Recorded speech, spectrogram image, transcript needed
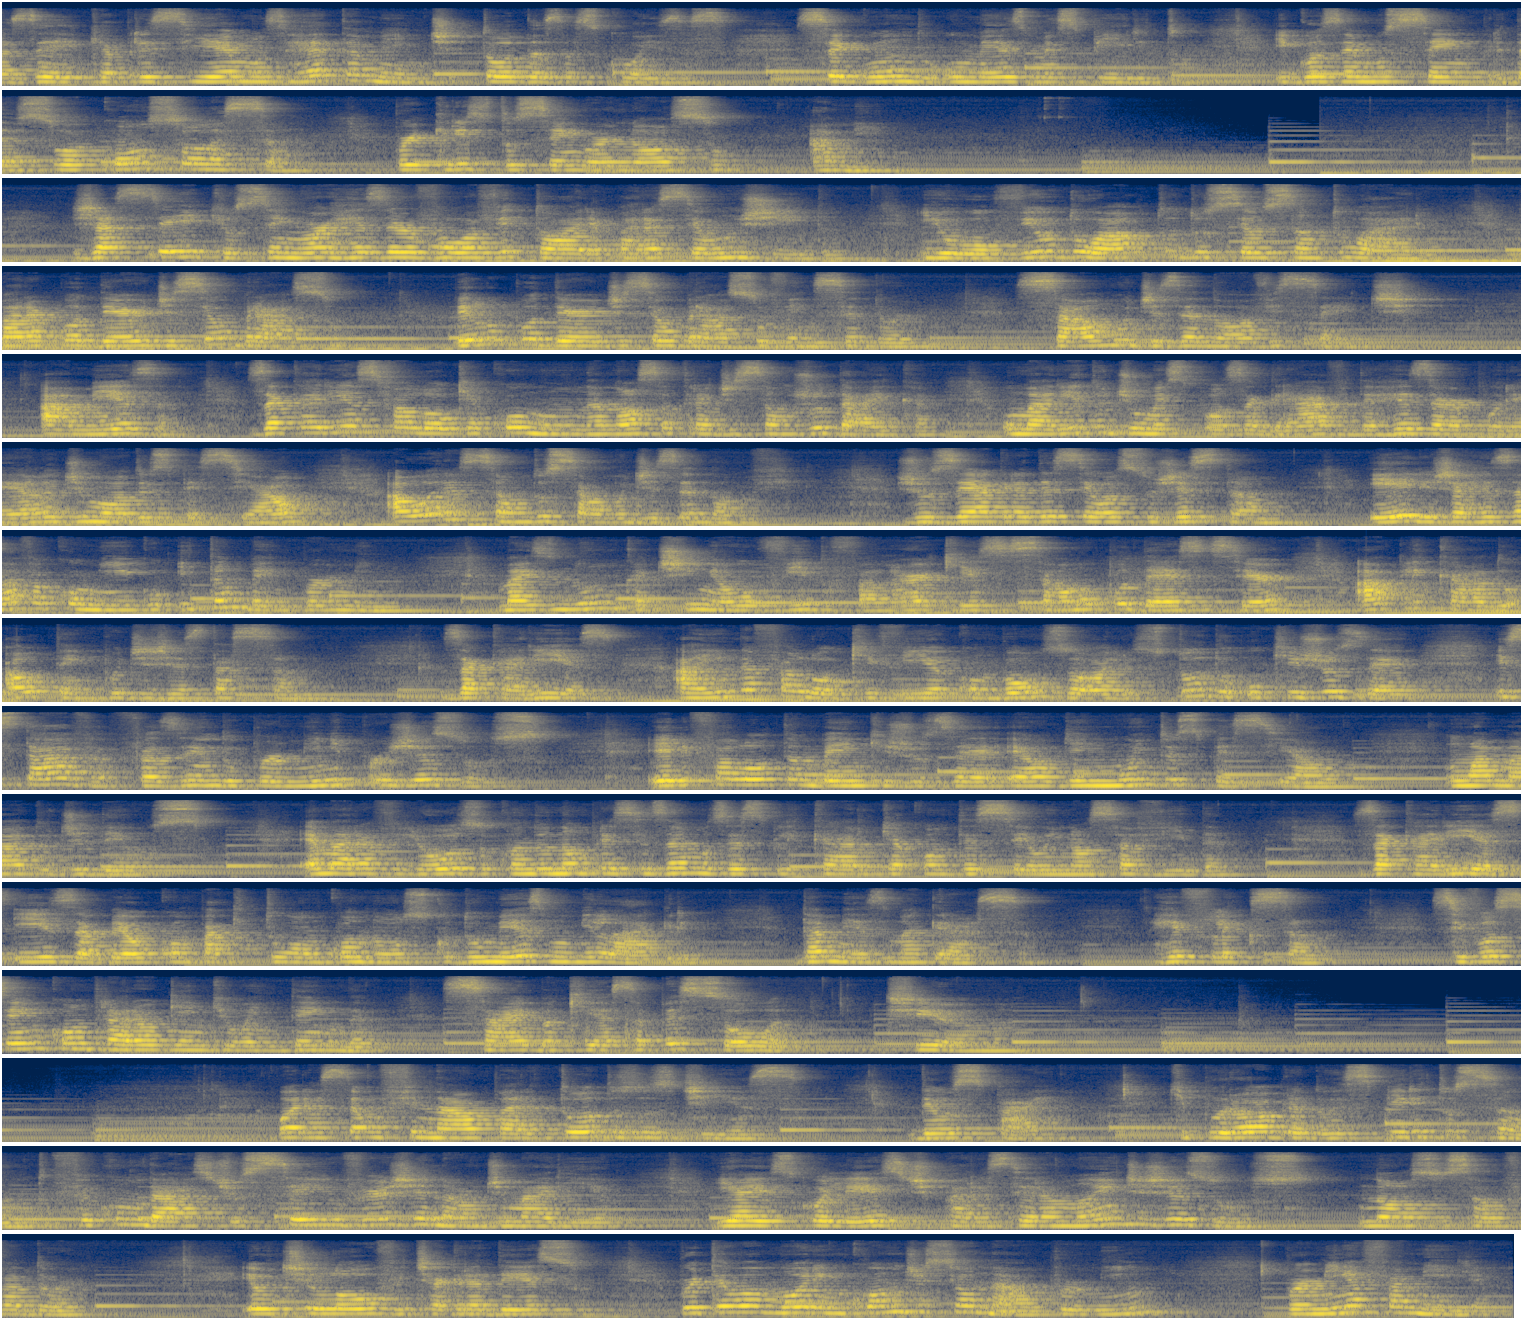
Fazei que apreciemos retamente todas as coisas, segundo o mesmo Espírito, e gozemos sempre da Sua consolação. Por Cristo Senhor nosso. Amém. Já sei que o Senhor reservou a vitória para seu ungido e o ouviu do alto do seu santuário, para poder de seu braço, pelo poder de seu braço vencedor. Salmo 19, 7. À mesa, Zacarias falou que é comum na nossa tradição judaica o marido de uma esposa grávida rezar por ela de modo especial a oração do Salmo 19. José agradeceu a sugestão. Ele já rezava comigo e também por mim, mas nunca tinha ouvido falar que esse salmo pudesse ser aplicado ao tempo de gestação. Zacarias ainda falou que via com bons olhos tudo o que José estava fazendo por mim e por Jesus. Ele falou também que José é alguém muito especial, um amado de Deus. É maravilhoso quando não precisamos explicar o que aconteceu em nossa vida. Zacarias e Isabel compactuam conosco do mesmo milagre, da mesma graça. Reflexão: se você encontrar alguém que o entenda, saiba que essa pessoa te ama. Oração final para todos os dias. Deus Pai, que por obra do Espírito Santo fecundaste o seio virginal de Maria e a escolheste para ser a mãe de Jesus, nosso Salvador. Eu te louvo e te agradeço por teu amor incondicional por mim, por minha família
